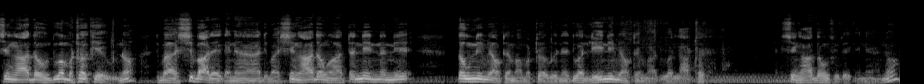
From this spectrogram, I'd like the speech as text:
ရှင်း53 तू ကမထွက်ခဲ့ဘူးနော်ဒီမှာရှစ်ပါတဲ့ကနန်းဒီမှာရှင်း53ကတစ်နှစ်နှစ်နှစ် 3နှစ်မြောက်တည်းမှာမတွေ့ဘူးနဲ့ तू က4နှစ်မြောက်တည်းမှာ तू ကလာထွက်တာလားရှင်93ဆိုတဲ့ကနေနော်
